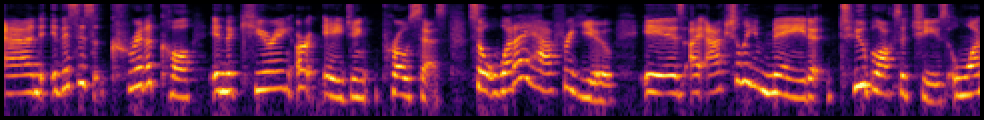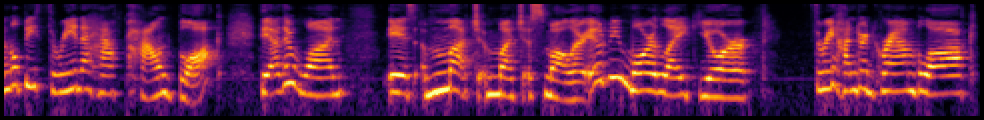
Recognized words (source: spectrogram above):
And this is critical in the curing or aging process. So what I have for you is I actually made two blocks of cheese. One will be three and a half pound block. The other one is much, much smaller. It would be more like your 300 gram block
